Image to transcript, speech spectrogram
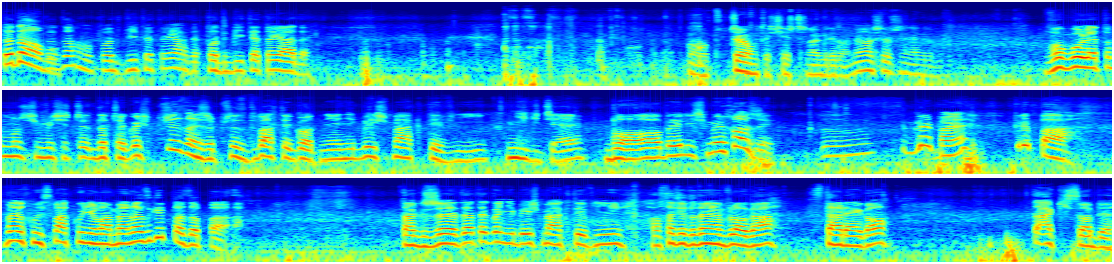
do domu. Do domu, podbite to jadę. Podbite to jadę. O, czemu to się jeszcze nagrywa? Miało się już nie nagrywać. W ogóle to musimy się cze- do czegoś przyznać, że przez dwa tygodnie nie byliśmy aktywni nigdzie, bo byliśmy chorzy. Grypa, nie? Grypa. Węchu i smaku nie mamy, a nas grypa zapa. Także dlatego nie byliśmy aktywni. Ostatnio dodałem vloga starego. Taki sobie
